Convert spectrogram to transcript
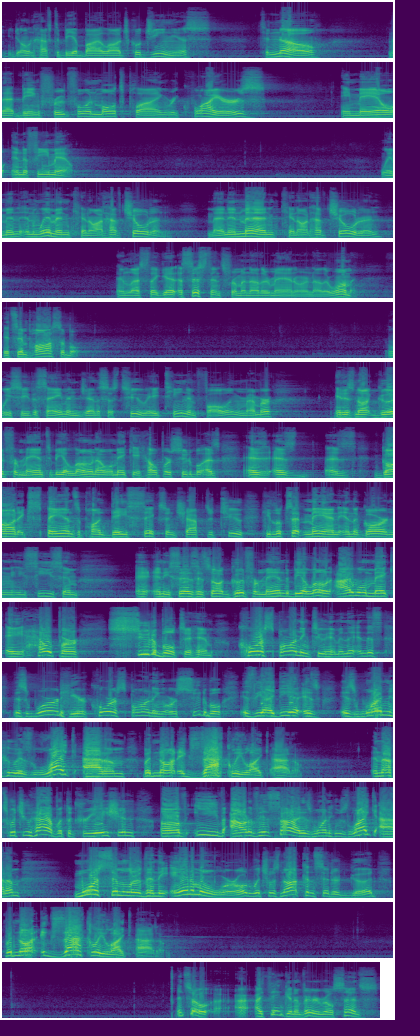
You don't have to be a biological genius to know that being fruitful and multiplying requires a male and a female. Women and women cannot have children. Men and men cannot have children unless they get assistance from another man or another woman. It's impossible. We see the same in Genesis 2 18 and following. Remember, it is not good for man to be alone. I will make a helper suitable as, as, as, as God expands upon day six in chapter 2. He looks at man in the garden, he sees him, and he says, It's not good for man to be alone. I will make a helper suitable to him corresponding to him. And, the, and, this, this word here, corresponding or suitable, is the idea is, is one who is like Adam, but not exactly like Adam. And that's what you have with the creation of Eve out of his side, is one who's like Adam, more similar than the animal world, which was not considered good, but not exactly like Adam. And so I, think, in a very real sense,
